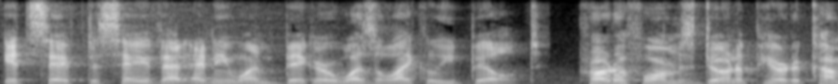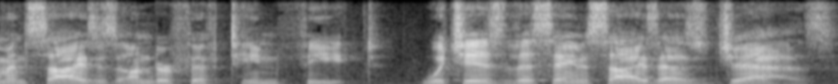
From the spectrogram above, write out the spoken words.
it's safe to say that anyone bigger was likely built. Protoforms don't appear to come in sizes under 15 feet, which is the same size as Jazz,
